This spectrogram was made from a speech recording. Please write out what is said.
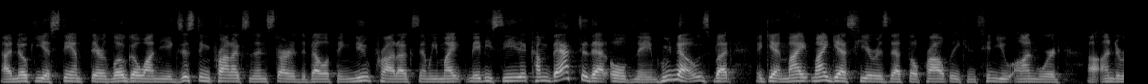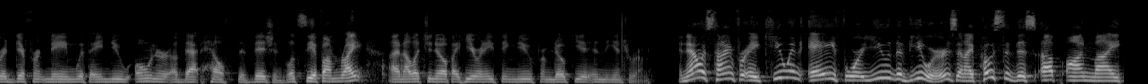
uh, Nokia stamped their logo on the existing products and then started developing new products. And we might maybe see it come back to that old name. Who knows? But again, my, my guess here is that they'll probably continue onward uh, under a different name with a new owner of that health division. Let's see if I'm right, and I'll let you know if I hear anything new from Nokia in the interim. And now it's time for a Q&A for you, the viewers. And I posted this up on my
